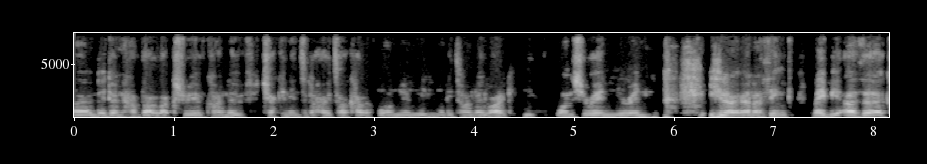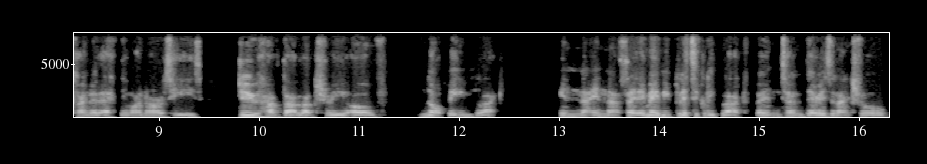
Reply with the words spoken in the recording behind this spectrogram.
um, they don't have that luxury of kind of checking into the Hotel California and leaving anytime they like. Once you're in, you're in, you know. And I think maybe other kind of ethnic minorities do have that luxury of not being black in that in that state. They may be politically black, but in terms there is an actual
